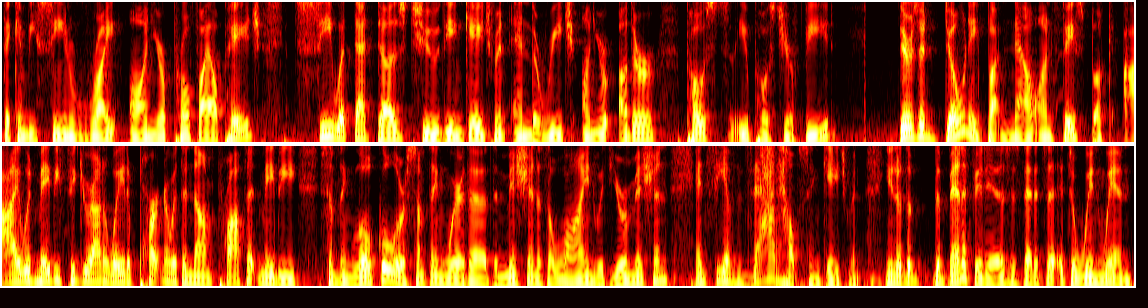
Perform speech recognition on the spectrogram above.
that can be seen right on your profile page see what that does to the engagement and the reach on your other posts that you post to your feed. There's a donate button now on Facebook. I would maybe figure out a way to partner with a nonprofit, maybe something local or something where the, the mission is aligned with your mission and see if that helps engagement. You know, the, the benefit is is that it's a it's a win-win.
